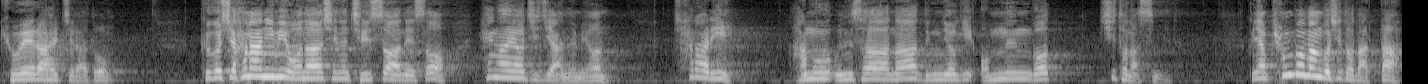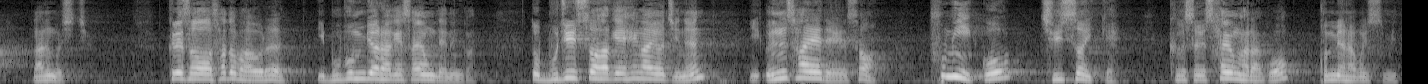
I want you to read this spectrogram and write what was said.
교회라 할지라도 그것이 하나님이 원하시는 질서 안에서 행하여지지 않으면 차라리 아무 은사나 능력이 없는 것이 더 낫습니다. 그냥 평범한 것이 더 낫다라는 것이죠. 그래서 사도 바울은 이 무분별하게 사용되는 것, 또 무질서하게 행하여지는 이 은사에 대해서 품위 있고 질서 있게 그것을 사용하라고 권면하고 있습니다.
